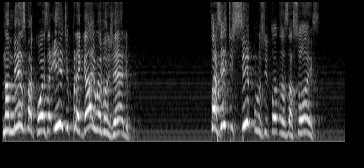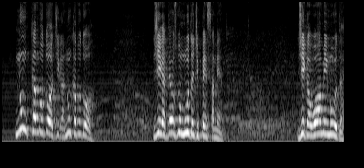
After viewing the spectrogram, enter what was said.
na mesma coisa, ir de pregar o evangelho. Fazer discípulos de todas as nações. Nunca mudou, diga, nunca mudou. Diga, Deus não muda de pensamento. Diga, o homem muda.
